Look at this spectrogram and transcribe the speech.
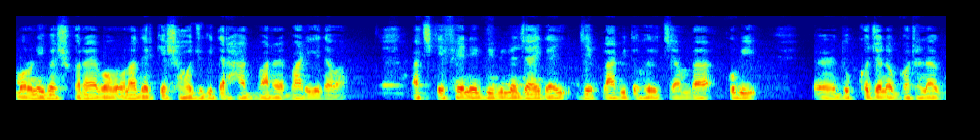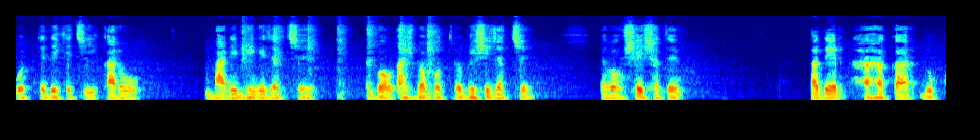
মনোনিবেশ করা এবং ওনাদেরকে সহযোগিতার হাত বাড়া- বাড়িয়ে দেওয়া। আজকে ফেনীর বিভিন্ন জায়গায় যে প্লাবিত হয়েছে, আমরা খুবই দুঃখজনক ঘটনা ঘটতে দেখেছি। কারও বাড়ি ভেঙে যাচ্ছে এবং আসবাবপত্র ভেসে যাচ্ছে এবং সেই সাথে তাদের হাহাকার, দুঃখ,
